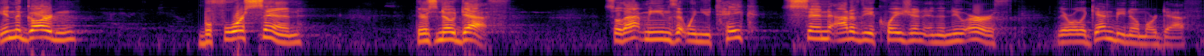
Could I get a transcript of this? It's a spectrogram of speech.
In the garden, before sin, there's no death. So that means that when you take sin out of the equation in the new earth, there will again be no more death,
